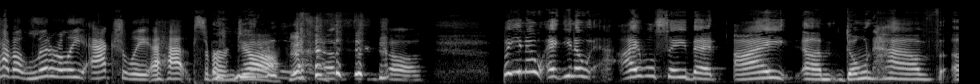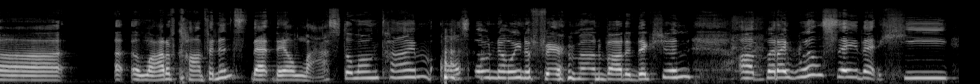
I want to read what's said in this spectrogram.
how about literally, actually, a Habsburg jaw? Habsburg jaw. But you know, you know, I will say that I um, don't have uh, a, a lot of confidence that they'll last a long time. Also, knowing a fair amount about addiction, uh, but I will say that he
